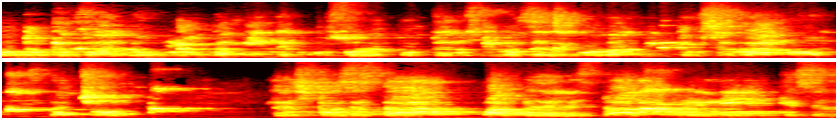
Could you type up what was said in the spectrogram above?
otro que fue alumno también del curso de reporteros, que lo has de recordar, Víctor Serrano, el pistachón. Después está parte del staff, René, que es el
